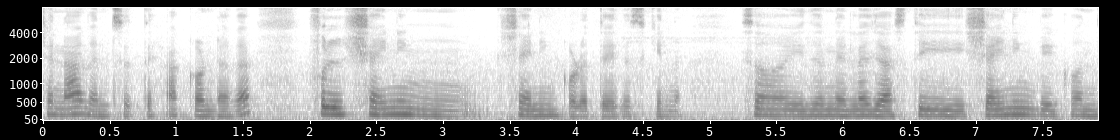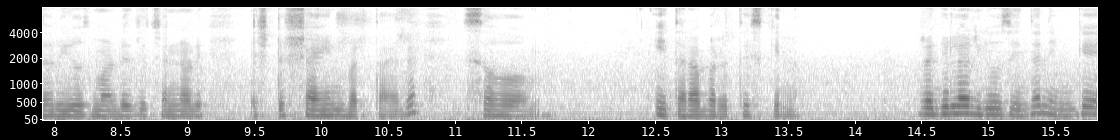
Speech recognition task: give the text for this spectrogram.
ಚೆನ್ನಾಗಿ ಅನಿಸುತ್ತೆ ಹಾಕ್ಕೊಂಡಾಗ. ಫುಲ್ ಶೈನಿಂಗ್ ಶೈನಿಂಗ್ ಕೊಡುತ್ತೆ ಇದು ಸ್ಕಿನ್ನು ಸೊ, ಇದನ್ನೆಲ್ಲ ಜಾಸ್ತಿ ಶೈನಿಂಗ್ ಬೇಕು ಅಂದರೆ ಯೂಸ್ ಮಾಡಿದರೆ ಚೆನ್ನ ನೋಡಿ ಎಷ್ಟು ಶೈನ್ ಬರ್ತಾ ಇದೆ. ಸೊ, ಈ ಥರ ಬರುತ್ತೆ ಸ್ಕಿನ್ನು ರೆಗ್ಯುಲರ್ ಯೂಸಿಂದ ನಿಮಗೆ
